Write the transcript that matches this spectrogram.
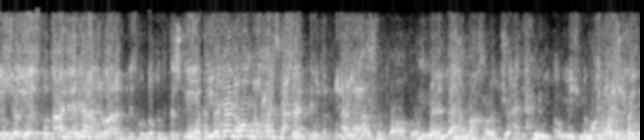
الشيخ يسكت عليه يعني الولد بيسكت دكتور في التشكيل. إذا كان هو مش عارف يسكت. أنا عارف الضاد وهي لها مخرج في أو مش مخرج تخرج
